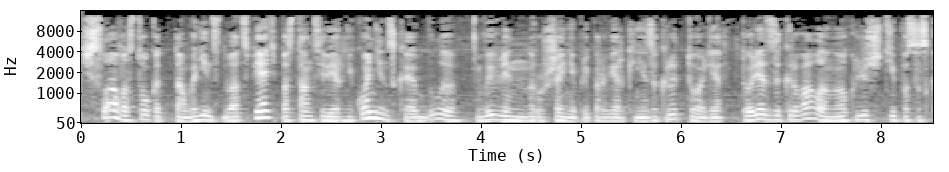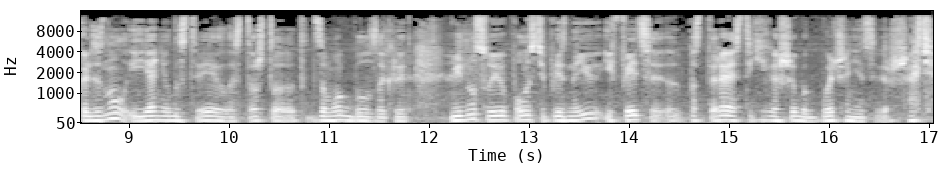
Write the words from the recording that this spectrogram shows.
числа Востока там в 11.25 по станции Верхнекондинская было выявлено нарушение при проверке, не закрыт туалет. Туалет закрывало, но ключ типа соскользнул, и я не удостоверилась, то, что этот замок был закрыт. Вину свою полностью признаю и впредь э, постараюсь таких ошибок больше не совершать.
